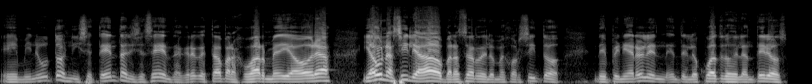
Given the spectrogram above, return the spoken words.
eh, minutos, ni 70 ni 60. Creo que está para jugar media hora. Y aún así le ha dado para ser de lo mejorcito de Peñarol en- entre los cuatro delanteros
